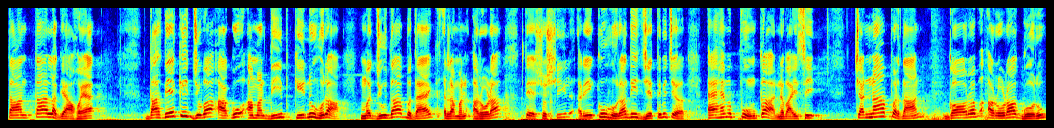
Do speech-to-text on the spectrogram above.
ਤਾਂਤਾ ਲੱਗਿਆ ਹੋਇਆ ਹੈ। ਦੱਸ ਦਈਏ ਕਿ ਯੁਵਾ ਆਗੂ ਅਮਨਦੀਪ ਕੀਨੂ ਹੁਰਾ, ਮੌਜੂਦਾ ਵਿਧਾਇਕ ਰਮਨ ਅਰੋੜਾ ਤੇ ਸੁਸ਼ੀਲ ਰਿੰਕੂ ਹੁਰਾ ਦੀ ਜਿੱਤ ਵਿੱਚ ਅਹਿਮ ਭੂਮਿਕਾ ਨਿਭਾਈ ਸੀ। ਚੰਨਾ ਪ੍ਰਧਾਨ ਗੌਰਵ ਅਰੋੜਾ ਗੋਰੂ,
